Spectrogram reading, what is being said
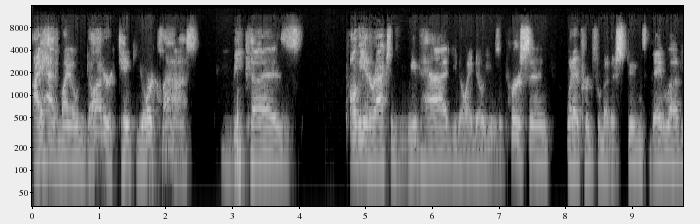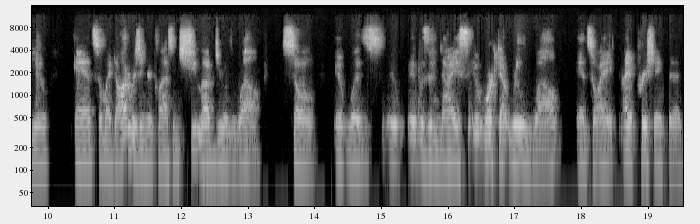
I had my own daughter take your class because all the interactions we've had, you know, I know you as a person, what I've heard from other students, they love you. And so my daughter was in your class and she loved you as well. So it was it, it was a nice it worked out really well. And so I, I appreciate the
